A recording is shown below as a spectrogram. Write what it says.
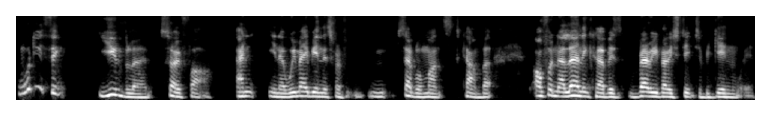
what do you think you've learned so far? And you know, we may be in this for several months to come, but often a learning curve is very very steep to begin with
